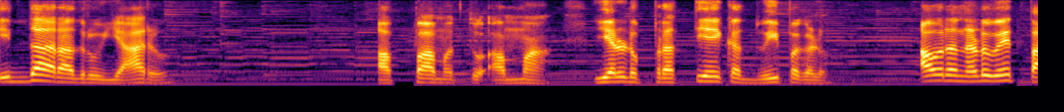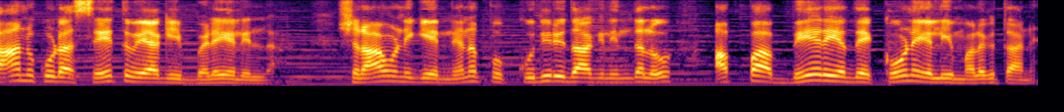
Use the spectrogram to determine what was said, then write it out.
ಇದ್ದಾರಾದರೂ ಯಾರು? ಅಪ್ಪ ಮತ್ತು ಅಮ್ಮ, ಎರಡು ಪ್ರತ್ಯೇಕ ದ್ವೀಪಗಳು. ಅವರ ನಡುವೆ ತಾನು ಕೂಡ ಸೇತುವೆಯಾಗಿ ಬೆಳೆಯಲಿಲ್ಲ. ಶ್ರಾವಣಿಗೆ ನೆನಪು ಕುದಿರಿದಾಗಿನಿಂದಲೂ ಅಪ್ಪ ಬೇರೆಯದೇ ಕೋಣೆಯಲ್ಲಿ ಮಲಗುತ್ತಾನೆ.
